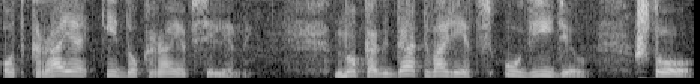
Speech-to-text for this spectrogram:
от края и до края Вселенной. Но когда Творец увидел, что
